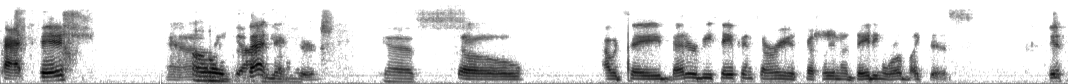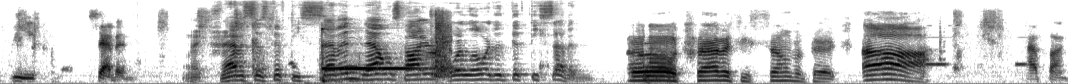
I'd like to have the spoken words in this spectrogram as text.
catfish and Oh, things of God, that yeah. nature. yes. So I would say better be safe than sorry, especially in a dating world like this. Fifty-seven. All right, Travis says 57. Nels higher or lower than 57? Oh, Travis, you son of a bitch. Ah, Have fun.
